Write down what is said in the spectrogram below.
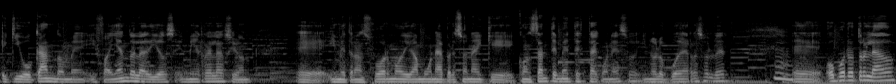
equivocándome y fallándole a Dios en mi relación. y me transformo, digamos, una persona que constantemente está con eso y no lo puede resolver. Mm. o por otro lado,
